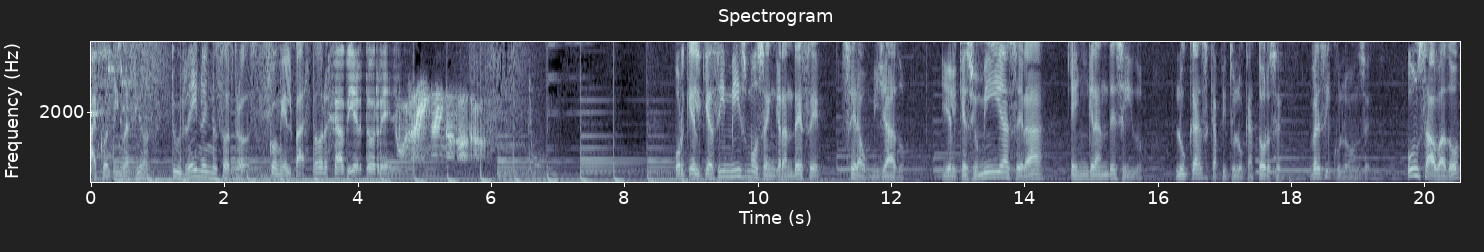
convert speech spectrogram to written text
A continuación, Tu reino en nosotros, con el pastor Javier Torres. Tu reino en nosotros. Porque el que a sí mismo se engrandece será humillado, y el que se humilla será engrandecido. Lucas capítulo 14, versículo 11. Un sábado,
